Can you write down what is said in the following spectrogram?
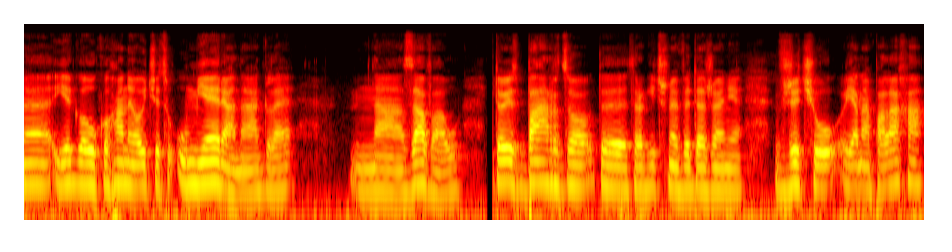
e, jego ukochany ojciec umiera nagle na zawał. To jest bardzo y, tragiczne wydarzenie w życiu Jana Palacha.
